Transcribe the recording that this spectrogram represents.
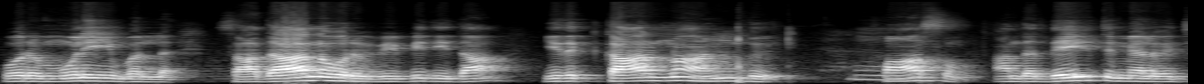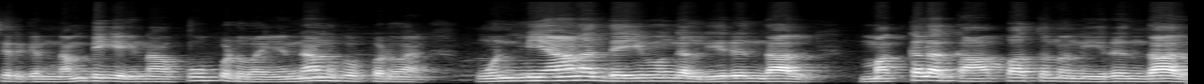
ஒரு மூலிகை வரல சாதாரண ஒரு விபதி தான். இதுக்கு காரணம் அன்பு பாசம். அந்த தெய்வத்து மேலே வச்சிருக்க நம்பிக்கை நான் கூப்பிடுவேன். என்னன்னு கூப்பிடுவேன்? உண்மையான தெய்வங்கள் இருந்தால் மக்களை காப்பாற்றணும்னு இருந்தால்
